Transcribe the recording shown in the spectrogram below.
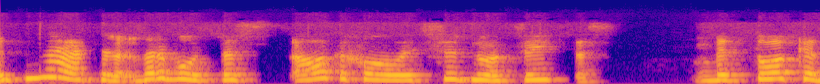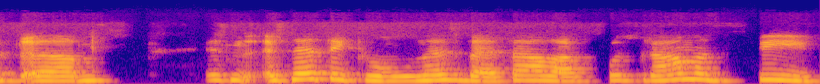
es, neatceru, varbūt tas alkoholiķis ir no citas, bet to, kad um, es, es netiku un nesbēju tālāk pusgrāmatu, bija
